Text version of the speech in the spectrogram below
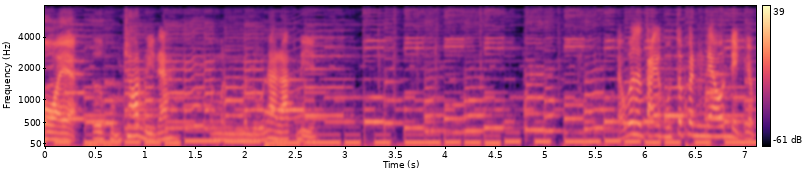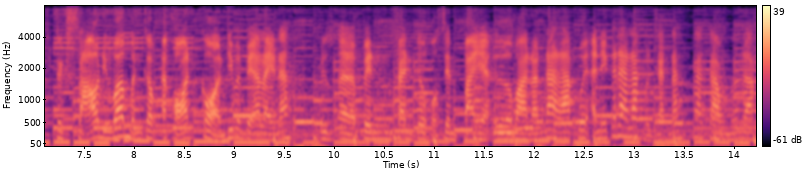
บอยอะเออผมชอบดีนะ มันมันดูน่ารักดี ว่าสไตล์ผมต้องเป็นแนวเด็กแบบเด็กสาวดีว่าเหมือนกับอคอนก่อนที่มันเป็นอะไรนะเป็นเออเป็นแฟนเกิร์ลของเซนไปอะเออมาแล้วน่ารักเว้ยอันนี้ก็น่ารักเหมือนกันนะหน้าตามันน่ารัก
